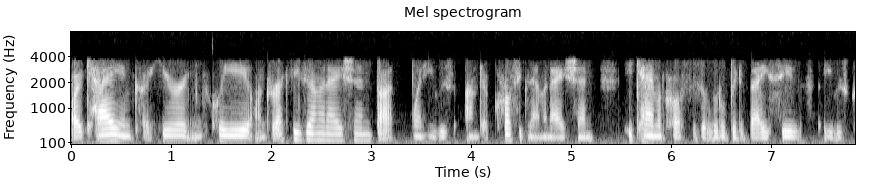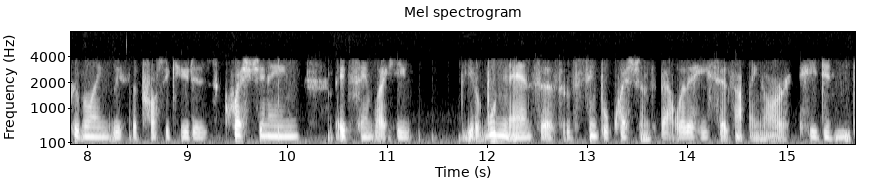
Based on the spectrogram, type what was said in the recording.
okay and coherent and clear on direct examination, but when he was under cross examination, he came across as a little bit evasive. He was quibbling with the prosecutor's questioning. It seemed like he you know, wouldn't answer sort of simple questions about whether he said something or he didn't.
